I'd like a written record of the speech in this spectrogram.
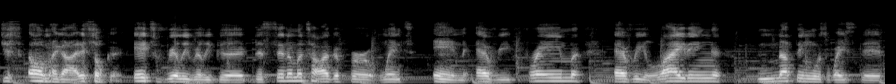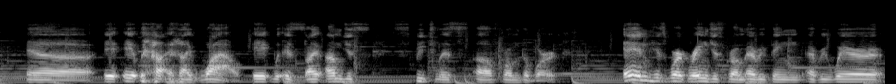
just oh my god it's so good it's really really good the cinematographer went in every frame every lighting nothing was wasted uh it, it like wow It it is like i'm just speechless uh, from the work and his work ranges from everything everywhere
